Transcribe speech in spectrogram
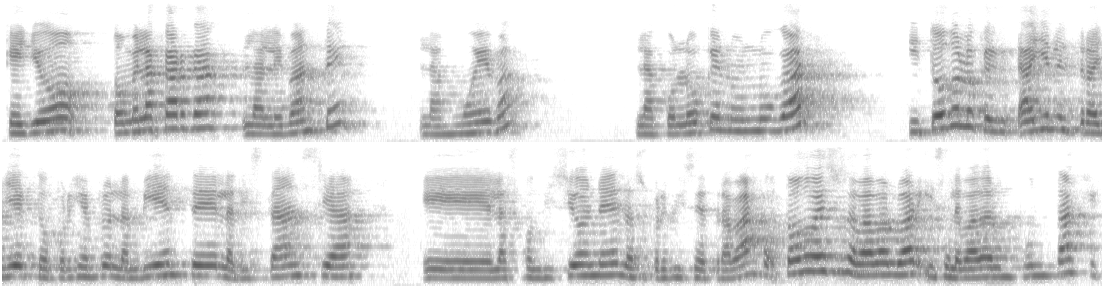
que yo tome la carga, la levante, la mueva, la coloque en un lugar y todo lo que hay en el trayecto, por ejemplo, el ambiente, la distancia, eh, las condiciones, la superficie de trabajo, todo eso se va a evaluar y se le va a dar un puntaje.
